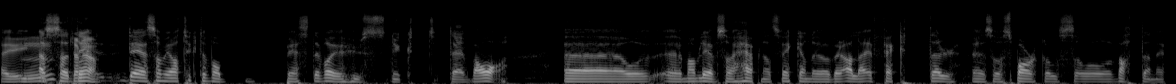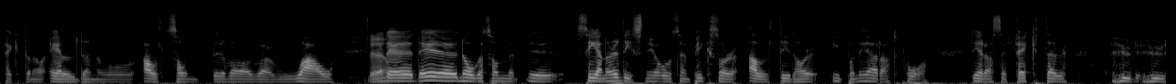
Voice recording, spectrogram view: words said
Eh, Mm, alltså det. Det som jag tyckte var bäst, det var ju hur snyggt det var. Eh, och eh, man blev så häpnadsväckande över alla effekter, eh, så sparkles och vatteneffekterna och elden och allt sånt. Det var bara wow. Ja. Men det, det är något som senare Disney och sen Pixar alltid har imponerat på. Deras effekter, hur, hur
